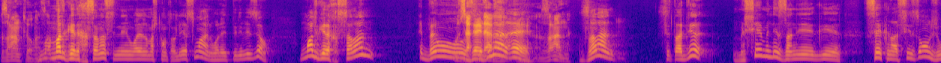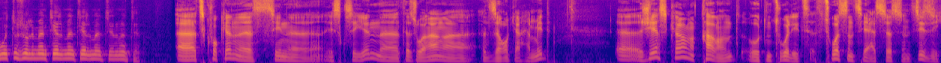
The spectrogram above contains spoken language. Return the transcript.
زغانتو malgré الخسران سنين ولا الماتش كونتر الياسمان ولا التلفزيون. malgré الخسران بان زعفنان إيه زغان زغان سيتادير ماشي من لي زاني 5 à 6 ans, jouait toujours le maintien, le maintien, le maintien, le maintien. أه تكفو كان السين يسقسيين تزوانا تزاغوك يا حميد. جي اس كا قارند وتنتوليت تواسن سي عساسن سيزيك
